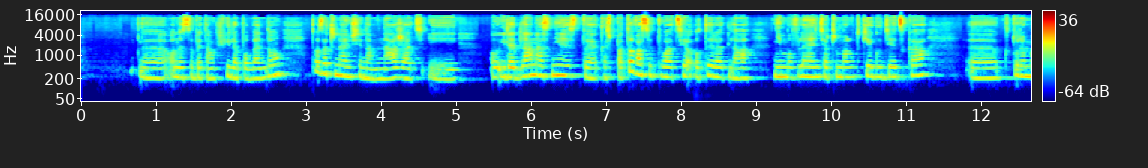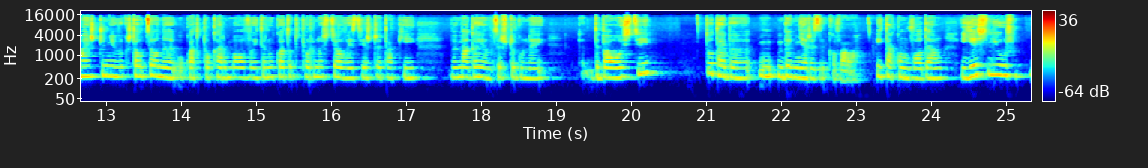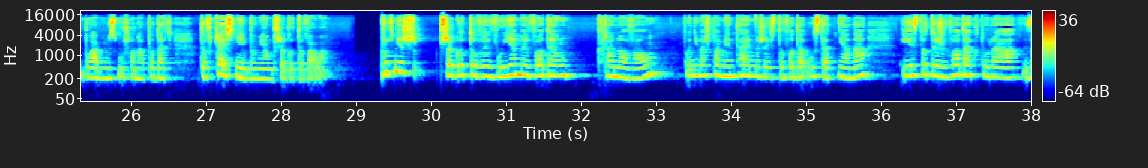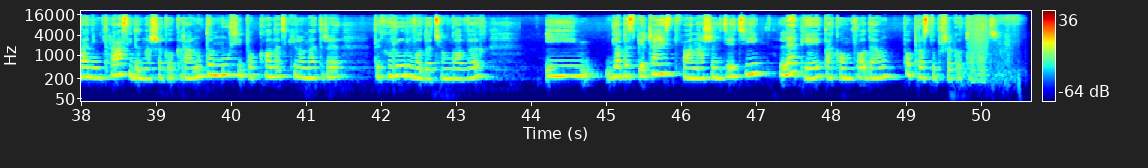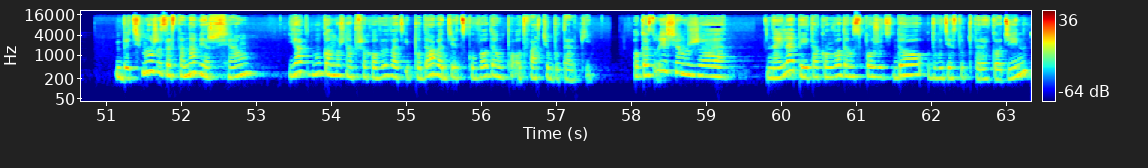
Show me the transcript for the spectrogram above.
one sobie tam chwilę pobędą, to zaczynają się namnażać i o ile dla nas nie jest to jakaś patowa sytuacja, o tyle dla niemowlęcia czy malutkiego dziecka, e, które ma jeszcze niewykształcony układ pokarmowy i ten układ odpornościowy jest jeszcze taki wymagający szczególnej dbałości, Tutaj by, bym nie ryzykowała. I taką wodę, jeśli już byłabym zmuszona podać, to wcześniej bym ją przygotowała. Również przygotowujemy wodę kranową, ponieważ pamiętajmy, że jest to woda uzdatniana i jest to też woda, która zanim trafi do naszego kranu, to musi pokonać kilometry tych rur wodociągowych. I dla bezpieczeństwa naszych dzieci lepiej taką wodę po prostu przygotować. Być może zastanawiasz się, jak długo można przechowywać i podawać dziecku wodę po otwarciu butelki. Okazuje się, że najlepiej taką wodę spożyć do 24 godzin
